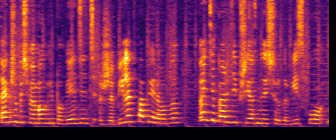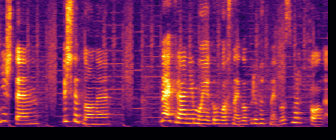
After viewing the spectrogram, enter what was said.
Tak, żebyśmy mogli powiedzieć, że bilet papierowy będzie bardziej przyjazny środowisku niż ten wyświetlony na ekranie mojego własnego prywatnego smartfona.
